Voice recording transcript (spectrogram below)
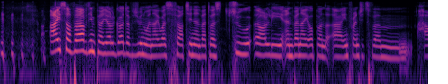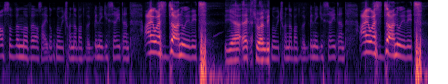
I survived Imperial God of Dune when I was 13, and that was too early. And then I opened, uh, in French, it's the um, House of the Mothers. I don't know which one about the Bene Gesserit, and I was done with it. Yeah, actually, know which one about the Bene Gesserit, and I was done with it.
